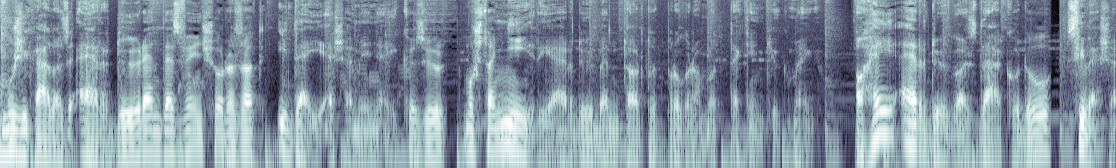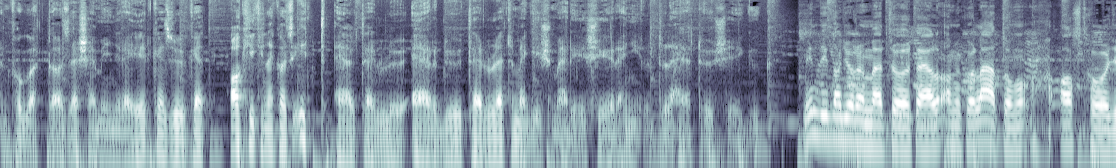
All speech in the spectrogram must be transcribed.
A Muzsikál az Erdő rendezvénysorozat idei eseményei közül most a Nyíri erdőben tartott programot tekintjük meg. A helyi erdőgazdálkodó szívesen fogadta az eseményre érkezőket, akiknek az itt elterülő erdőterület megismerésére nyílt lehetőségük. Mindig nagy örömmel tölt el, amikor látom azt, hogy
